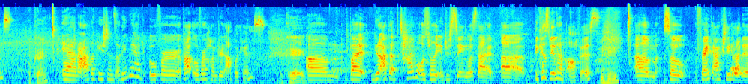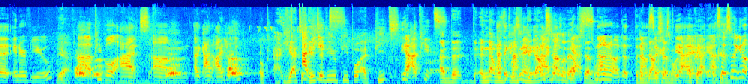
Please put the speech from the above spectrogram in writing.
applications. okay. And our applications, I think we had over about over 100 applicants. Okay. Um, but you know, at that time, what was really interesting was that uh, because we didn't have office, Mm-hmm. um, so Frank actually had to interview Yeah. uh, people at um, like at iHub. okay. He had to at interview Pete's. people at Pete's. Yeah, at Pete's. At the, and that was the it, was it the downstairs or the yes. upstairs one? No, no, no, the, the, The downstairs. downstairs one. Yeah, Okay, yeah, yeah. okay. So, so you know,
